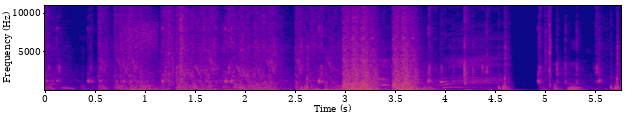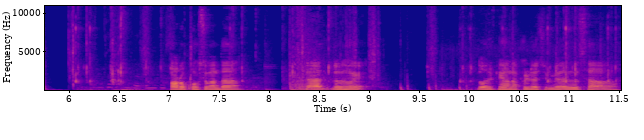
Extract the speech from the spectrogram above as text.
나 흔들. 바로 복수 간다. 자, 눈송이 노리핑 하나 굴려주면서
